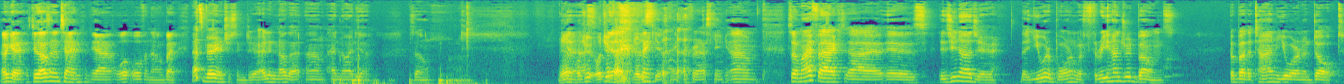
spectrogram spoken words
Okay, 2010. Yeah, we'll, we'll know. But that's very interesting, Jerry. I didn't know that. Um, had no idea. So Yeah, what's your, what's your yeah. fact? Thank you, thank you for asking. Um, so my fact uh, is: Did you know, Jerry, that you were born with 300 bones, but by the time you are an adult,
